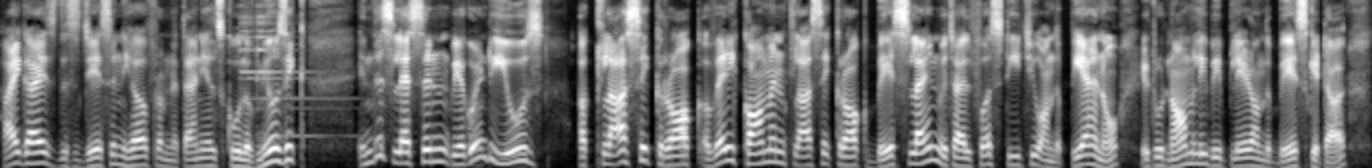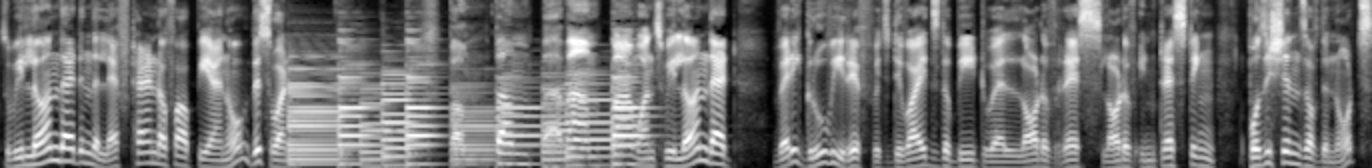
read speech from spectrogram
Hi guys, this is Jason here from Nathaniel School of Music. In this lesson, we are going to use a classic rock, a very common classic rock bass line, which I'll first teach you on the piano. It would normally be played on the bass guitar. So we learn that in the left hand of our piano, this one. Bum, bum, ba, bum. Once we learn that very groovy riff which divides the beat well, lot of rests, lot of interesting positions of the notes.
